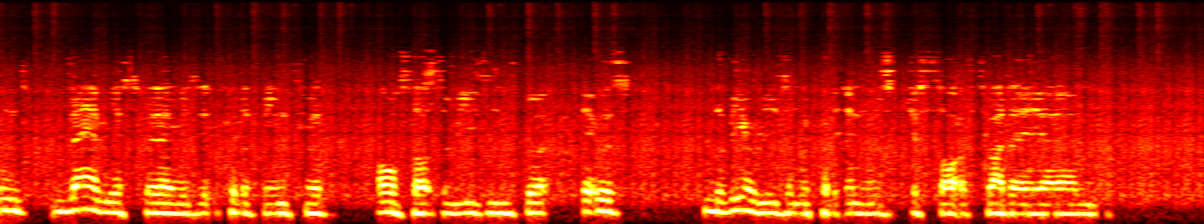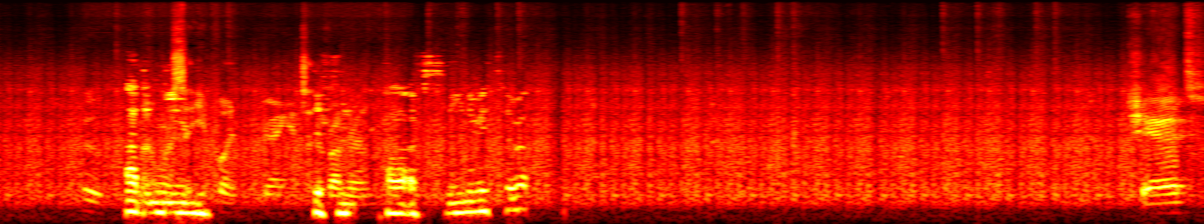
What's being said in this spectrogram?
In various theories, it could have been for all sorts of reasons, but it was the real reason we put it in was just sort of to add a um, Ooh, add a new Point going into the different run round. part of scenery to it. Shit.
